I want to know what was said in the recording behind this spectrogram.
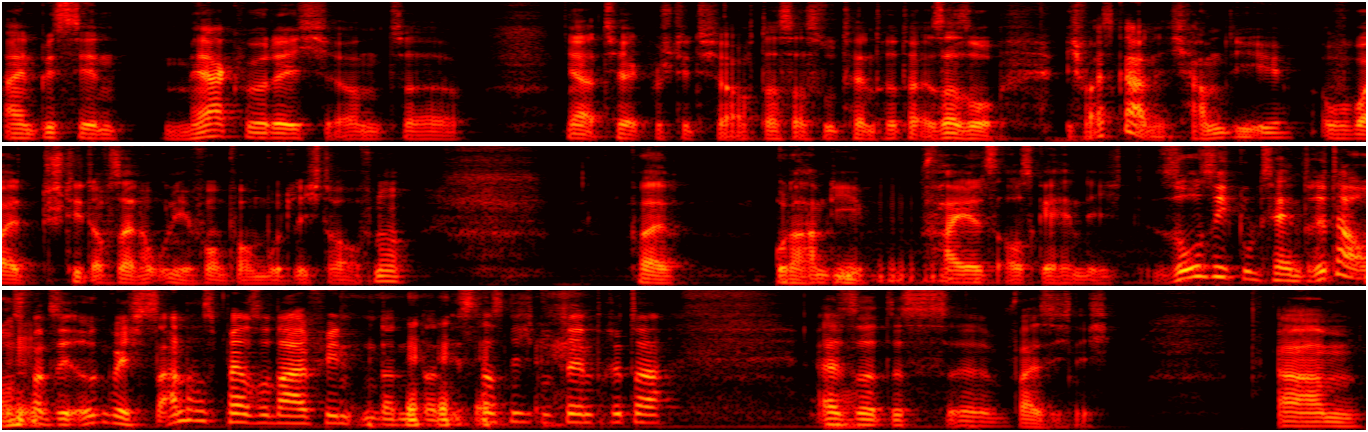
ein bisschen merkwürdig und äh, ja, Tierk bestätigt ja auch, dass das Lieutenant Ritter ist. Also, ich weiß gar nicht, haben die, wobei steht auf seiner Uniform vermutlich drauf, ne? Weil, oder haben die Files ausgehändigt? So sieht Lieutenant Ritter aus, falls sie irgendwelches anderes Personal finden, dann, dann ist das nicht Lieutenant Ritter. Also, das äh, weiß ich nicht. Ähm,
